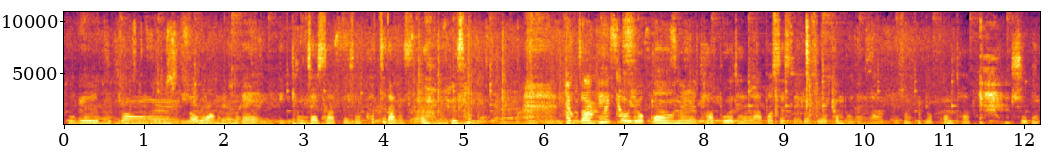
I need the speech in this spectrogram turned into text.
독일 국경을 넘어왔는데 경찰서 앞에서 커트 당했어요. 그래서 갑자기 어, 여권을 다 보여달라 버스에서 내려서 여권 보여달라 그래서 여권 다 주고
